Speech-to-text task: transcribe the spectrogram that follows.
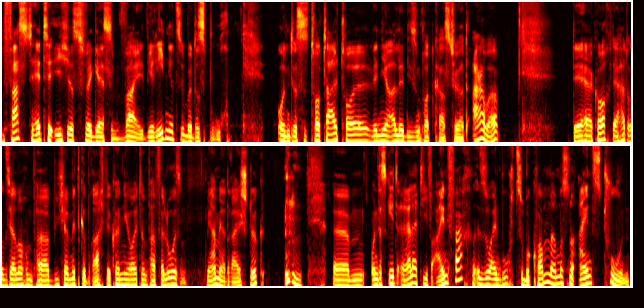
Fast hätte ich es vergessen, weil wir reden jetzt über das Buch. Und es ist total toll, wenn ihr alle diesen Podcast hört. Aber der Herr Koch, der hat uns ja noch ein paar Bücher mitgebracht. Wir können hier heute ein paar verlosen. Wir haben ja drei Stück. ähm, und das geht relativ einfach, so ein Buch zu bekommen. Man muss nur eins tun.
